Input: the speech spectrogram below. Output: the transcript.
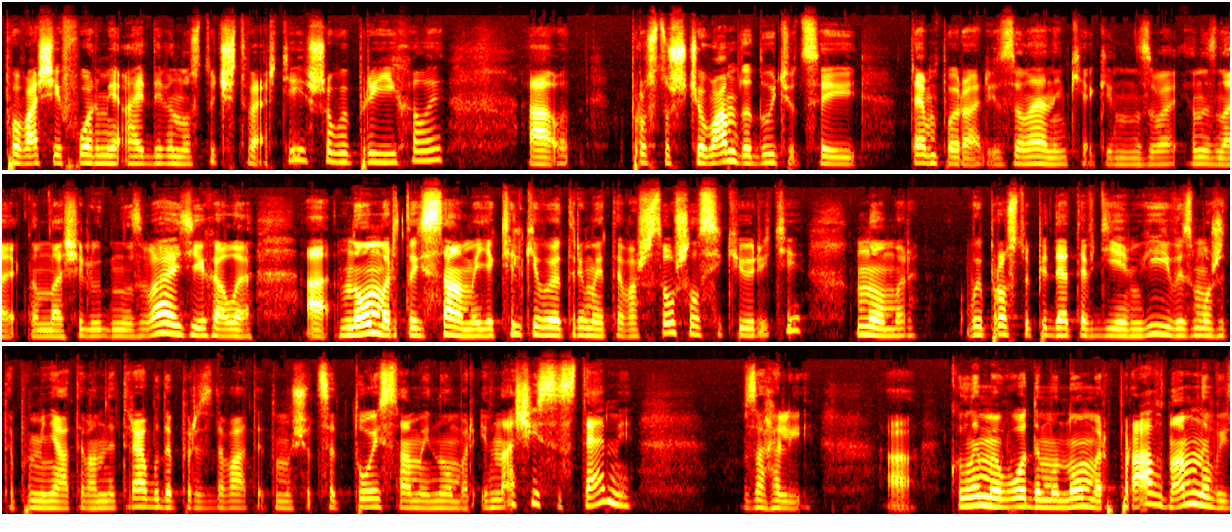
по вашій формі I-94, що ви приїхали. А просто що вам дадуть оцей temporary, зелененький, як він називає. Я не знаю, як там наші люди називають їх, але а, номер той самий. Як тільки ви отримаєте ваш Social Security номер, ви просто підете в DMV і ви зможете поміняти. Вам не треба буде перездавати, тому що це той самий номер. І в нашій системі, взагалі, коли ми вводимо номер прав, нам не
